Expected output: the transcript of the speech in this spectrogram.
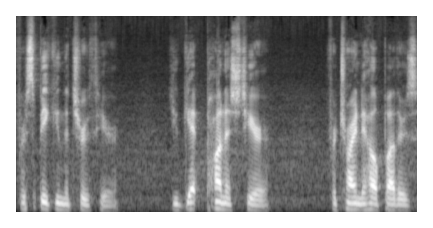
for speaking the truth here. You get punished here for trying to help others.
